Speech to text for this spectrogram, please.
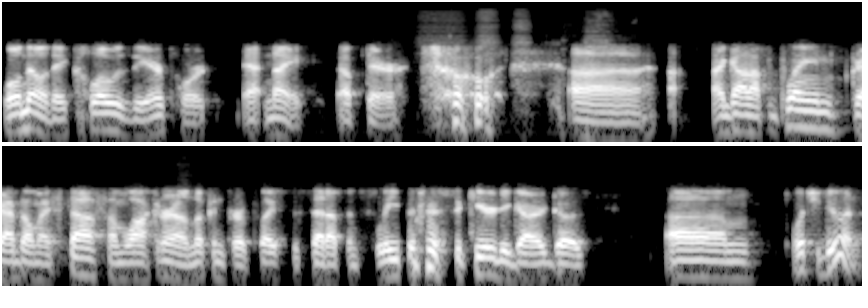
Well, no, they close the airport at night up there. So uh, I got off the plane, grabbed all my stuff. I'm walking around looking for a place to set up and sleep, and the security guard goes, um, "What you doing?"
